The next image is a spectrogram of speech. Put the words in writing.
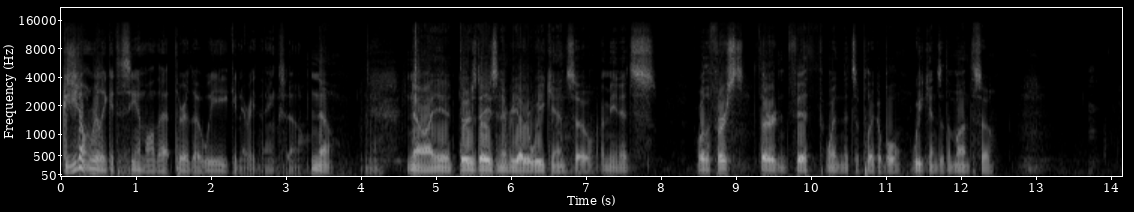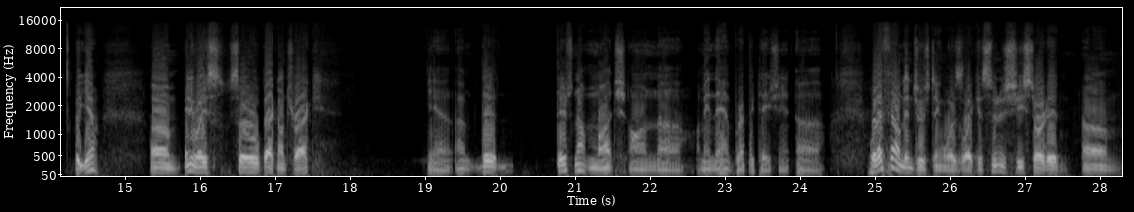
Because you don't really get to see him all that through the week and everything. So no, yeah. No, I, Thursdays and every other weekend. So I mean, it's well the first, third, and fifth when it's applicable weekends of the month. So, but yeah. Um, anyways, so back on track. Yeah, um, there, there's not much on. Uh, I mean, they have reputation. Uh, What I found interesting was like as soon as she started, um,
